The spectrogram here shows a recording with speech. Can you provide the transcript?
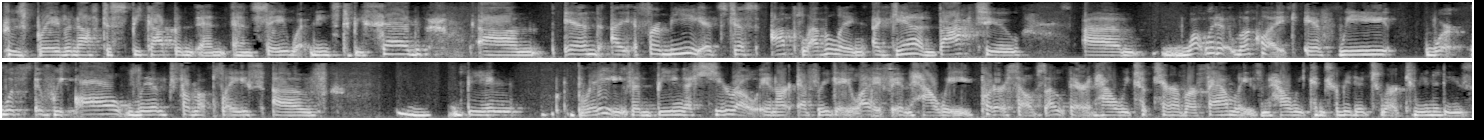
who's brave enough to speak up and, and, and say what needs to be said. Um, and I, for me, it's just up leveling again back to um, what would it look like if we were if we all lived from a place of being brave and being a hero in our everyday life in how we put ourselves out there and how we took care of our families and how we contributed to our communities.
